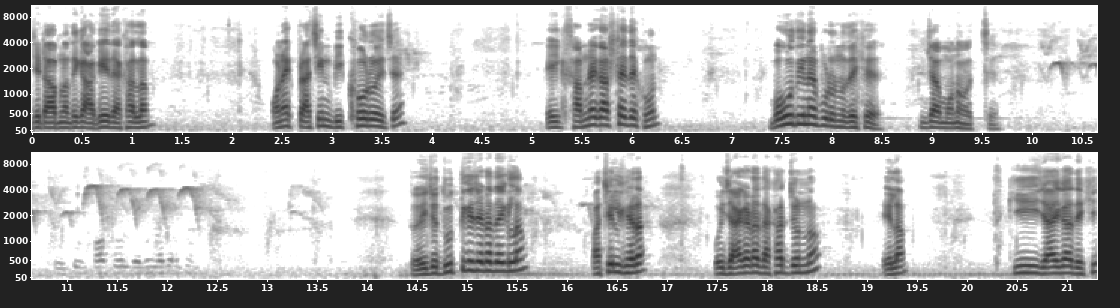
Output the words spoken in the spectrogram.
যেটা আপনাদেরকে আগেই দেখালাম। অনেক প্রাচীন বৃক্ষও রয়েছে। এই সামনের গাছটাই দেখুন, বহুদিনের পুরনো দেখে যা মনে হচ্ছে। তো এই যে দূর থেকে যেটা দেখলাম, পাঁচিল ঘেরা। ওই জায়গাটা দেখার জন্য এলাম। কি জায়গা দেখি?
